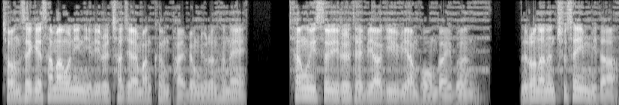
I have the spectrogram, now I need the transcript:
전 세계 사망 원인 1위를 차지할 만큼 발병률은 흔해 향후 있을 일을 대비하기 위한 보험 가입은 늘어나는 추세입니다.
